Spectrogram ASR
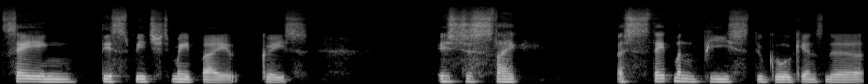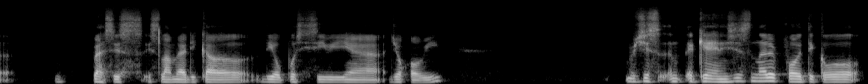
saying this speech made by Grace is just like a statement piece to go against the basis Islam radikal di oposisinya Jokowi which is again it's just another political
